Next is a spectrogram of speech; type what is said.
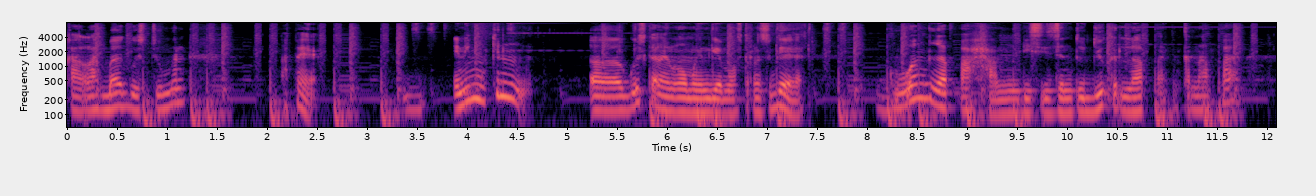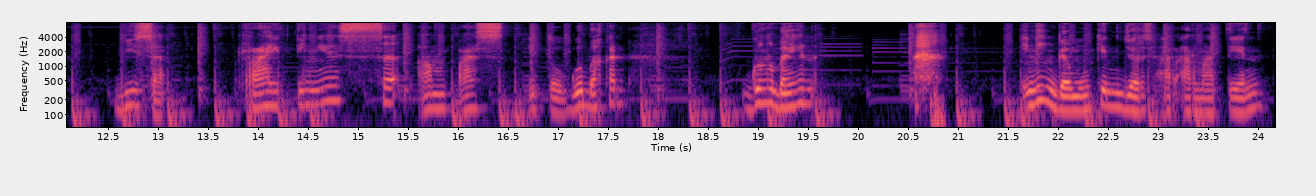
kalah bagus, cuman apa ya? Ini mungkin uh, gue sekalian ngomongin Game of Thrones juga ya. Gue nggak paham di season 7 ke 8 kenapa bisa writingnya seampas itu gue bahkan gue ngebayangin ini nggak mungkin George R. R. Martin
